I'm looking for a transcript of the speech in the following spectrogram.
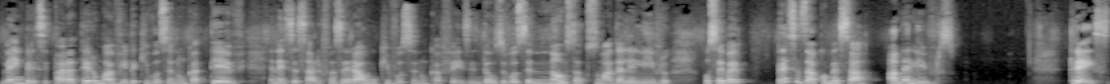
Lembre-se, para ter uma vida que você nunca teve, é necessário fazer algo que você nunca fez. Então, se você não está acostumado a ler livro, você vai precisar começar a ler livros. 3.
